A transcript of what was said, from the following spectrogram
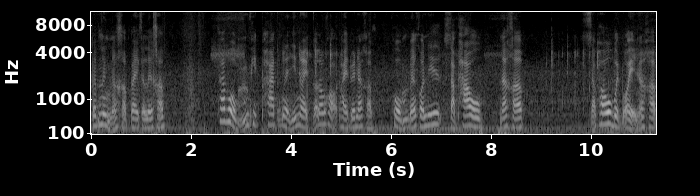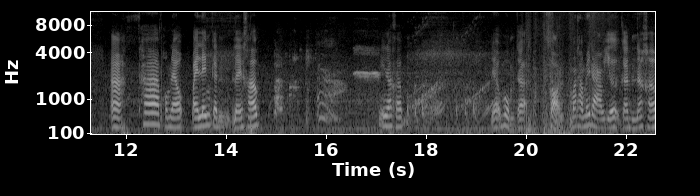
แป๊บหนึ่งนะครับ ไปกันเลยครับ ถ้าผมผิดพลาดตรงไหนนิดหน่อยก็ต้องขออภัยด้วยนะครับ ผมเป็นคนที่สับเพ่านะครับสับเพ่าบ่อยๆนะครับ อะ ถ้าพร้อมแล้วไปเล่นกันเลยครับ นี่นะครับ เดี๋ยวผมจะสอนมาทำให้ดาวเยอะกันนะครับ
